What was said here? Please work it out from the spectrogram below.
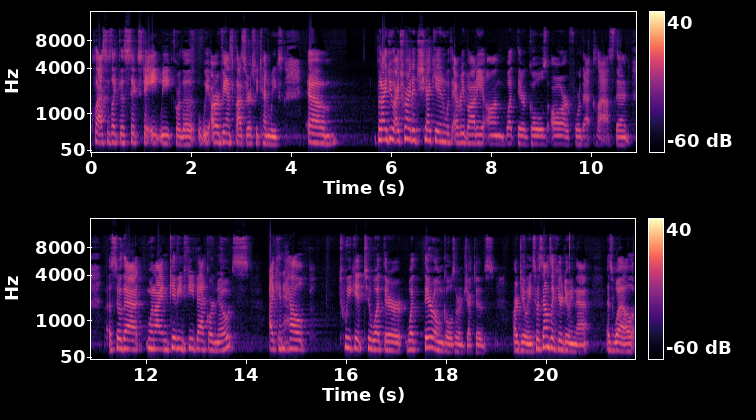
classes, like the six to eight week, or the we our advanced classes are actually ten weeks. Um, but I do. I try to check in with everybody on what their goals are for that class, then, so that when I'm giving feedback or notes, I can help tweak it to what their what their own goals or objectives are doing. So it sounds like you're doing that as well.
